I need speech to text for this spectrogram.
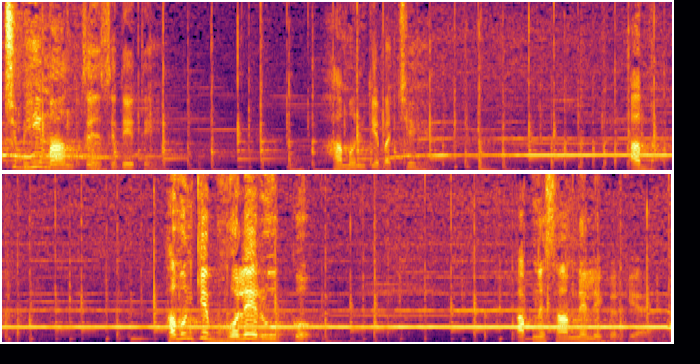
कुछ भी मांगते से देते हैं। हम उनके बच्चे हैं। अब हम उनके भोले रूप को अपने सामने लेकर के आए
